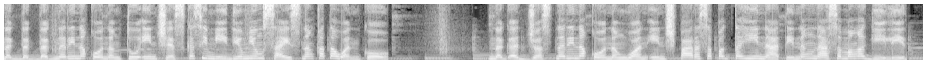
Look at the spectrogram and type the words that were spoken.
Nagdagdag na rin ako ng 2 inches kasi medium yung size ng katawan ko. Nag-adjust na rin ako ng 1 inch para sa pagtahi natin ng nasa mga gilid.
